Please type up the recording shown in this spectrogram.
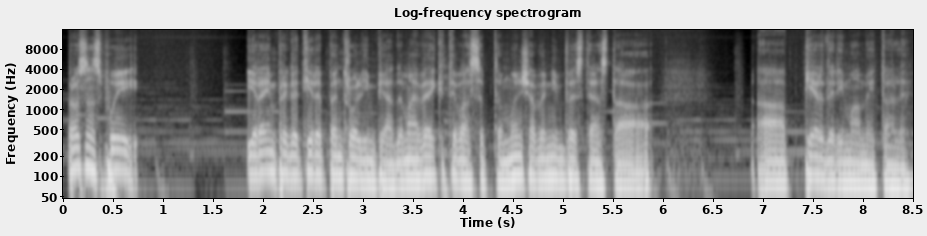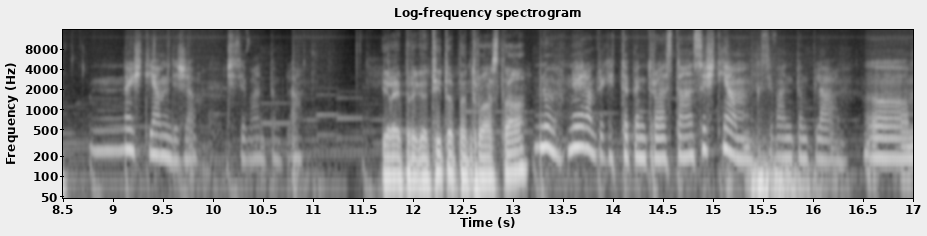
Vreau să-mi spui, erai în pregătire pentru Olimpiadă, mai aveai câteva săptămâni și a venit vestea asta a pierderii mamei tale. Noi știam deja ce se va întâmpla. Erai pregătită pentru asta? Nu, nu eram pregătită pentru asta, însă știam că se va întâmpla. Uh,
